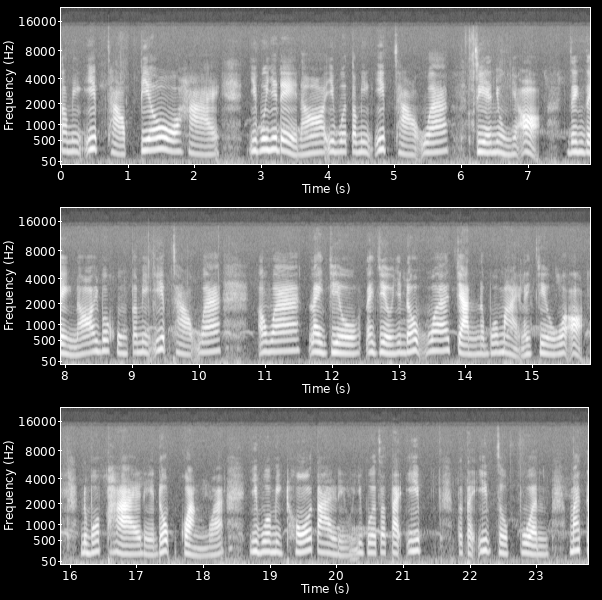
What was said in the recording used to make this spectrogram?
ตะมิงอิบเฉาเปรี้ยวหายอีบุยเดเนาะอีบัวตะมิงอิบเฉาว่าเจียนหยุงยะออกเจ๋งๆเนาะอีบัวคงตะมิงอิบเฉาว่า เอาว่าไลเจียวไลเจียวยันดบว่าจันนบัวหมายไลเจียวว่าออกนบัวพายเนี่ยดบกว่างว่าอีบัวมีโทตายเหลวอีบัวจะตาอีบแต่แต่อีบโจปวนมาเต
